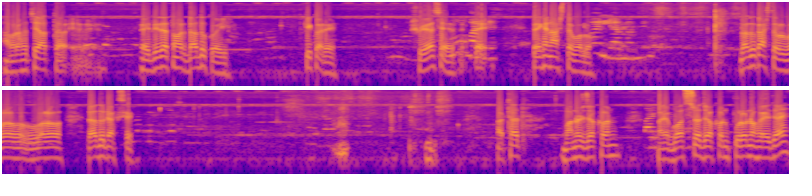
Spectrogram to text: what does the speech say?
আমরা হচ্ছে আত্মা। এই দিদা তোমার দাদু কই? কি করে? শুয়ে আছে? তো- এখানে আসতে বলো। দাদুকে আসতে বলো- বলো দাদু ডাকছে। অর্থাৎ মানুষ যখন মানে বস্ত্র যখন পুরনো হয়ে যায়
